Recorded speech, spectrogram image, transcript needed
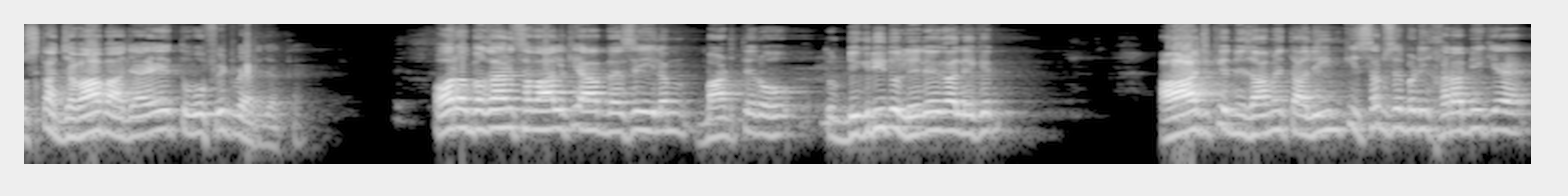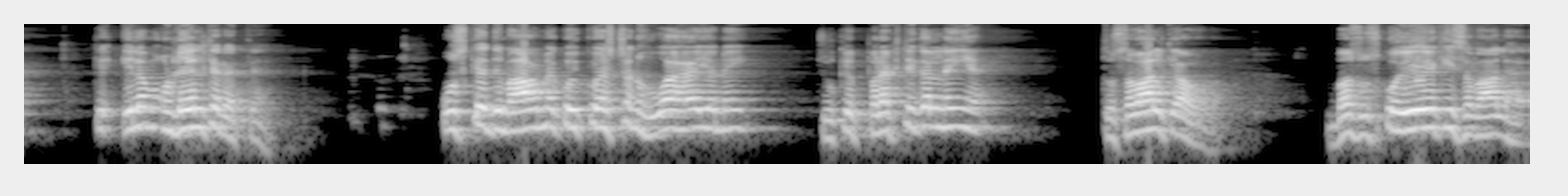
اس کا جواب آ جائے تو وہ فٹ بیٹھ جاتا ہے۔ اور اب بغیر سوال کے آپ ویسے علم بانٹتے رہو، تو ڈگری تو لے لے گا لیکن آج کے نظام تعلیم کی سب سے بڑی خرابی کیا ہے کہ علم انڈیلتے رہتے ہیں۔ اس کے دماغ میں کوئی کوشچن ہوا ہے یا نہیں؟ چونکہ پریکٹیکل نہیں ہے۔ تو سوال کیا ہوگا؟ بس اس کو ایک ہی سوال ہے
